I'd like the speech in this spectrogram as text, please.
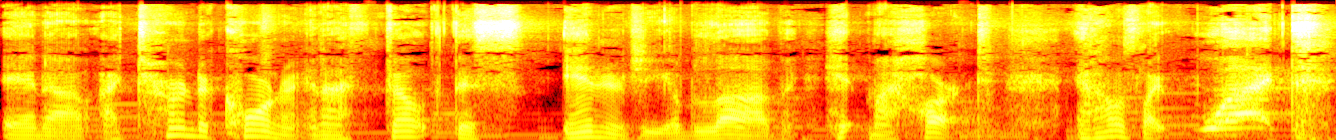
and uh, I turned a corner and I felt this energy of love hit my heart. And I was like, what?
